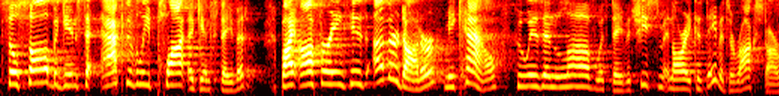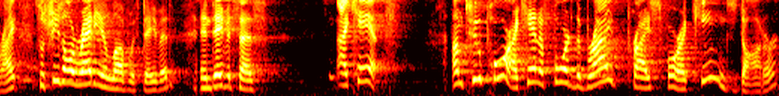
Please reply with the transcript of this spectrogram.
So Saul begins to actively plot against David by offering his other daughter, Michal, who is in love with David. She's smitten already because David's a rock star, right? So she's already in love with David. And David says, I can't. I'm too poor. I can't afford the bride price for a king's daughter.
